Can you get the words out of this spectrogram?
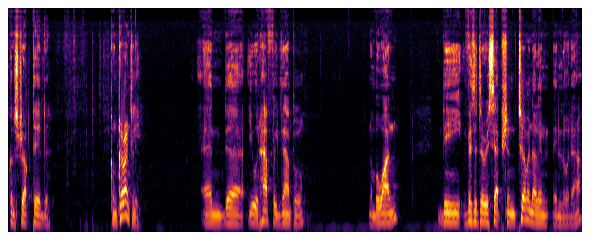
constructed concurrently. And uh, you would have, for example, number one, the visitor reception terminal in, in Laudat,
